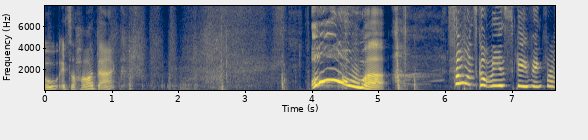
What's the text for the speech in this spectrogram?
Oh, it's a hardback. Oh! Someone's got me escaping from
